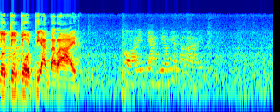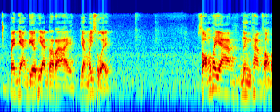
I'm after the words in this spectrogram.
จุดจุดจุดที่อันตราย ขอเป็นอย่างเดียวที่อันตราย เป็นอย่างเดียวที่อันตรายยังไม่สวยสองพยางค์หนึ่งคำสองพ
